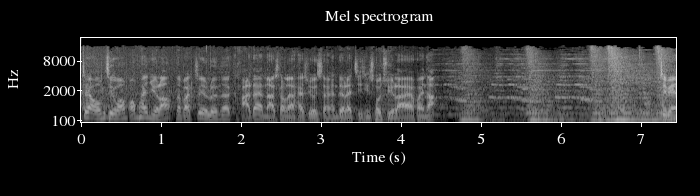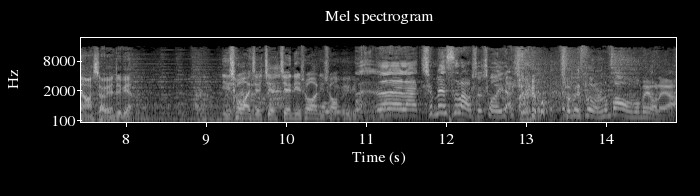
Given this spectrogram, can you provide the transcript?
这样我们请王王牌女郎，那把这一轮的卡带拿上来，还是由小圆队来进行抽取，来欢迎她。这边啊，小圆这边，你抽啊，姐姐姐，你抽啊，你抽。来来来，陈佩斯老师抽一下。陈佩斯老师的帽子都没有了呀，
